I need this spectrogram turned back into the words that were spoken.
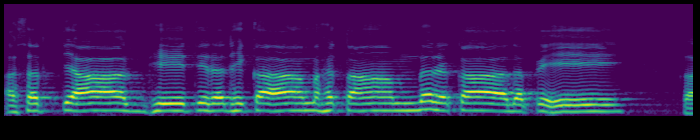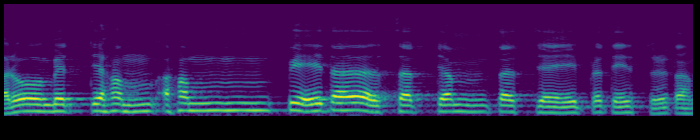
असत्याभीतिरधिका महताम नरकादपि करो मित्यहम अहम पेत सत्यम तस्य प्रतिश्रुतम।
